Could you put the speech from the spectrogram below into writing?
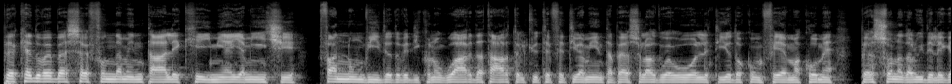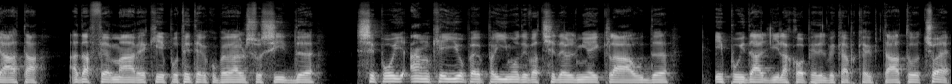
perché dovrebbe essere fondamentale che i miei amici fanno un video dove dicono guarda Turtlecute effettivamente ha perso l'hardware wallet, io do conferma come persona da lui delegata ad affermare che potete recuperare il suo seed se poi anche io per primo devo accedere al mio iCloud e poi dargli la copia del backup criptato, cioè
